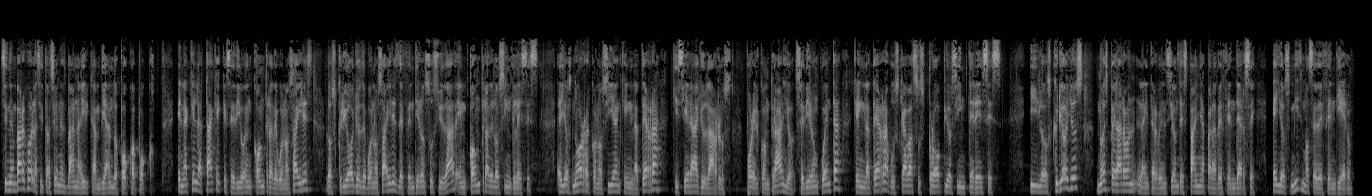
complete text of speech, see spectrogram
Sin embargo, las situaciones van a ir cambiando poco a poco. En aquel ataque que se dio en contra de Buenos Aires, los criollos de Buenos Aires defendieron su ciudad en contra de los ingleses. Ellos no reconocían que Inglaterra quisiera ayudarlos. Por el contrario, se dieron cuenta que Inglaterra buscaba sus propios intereses. Y los criollos no esperaron la intervención de España para defenderse, ellos mismos se defendieron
